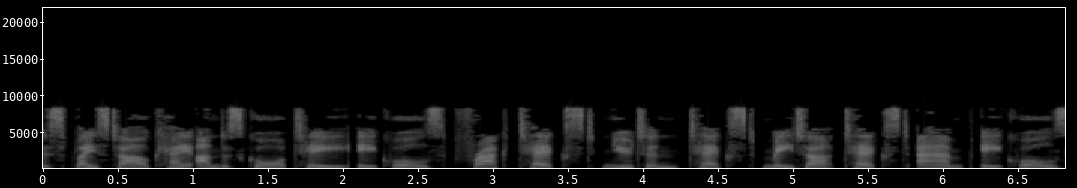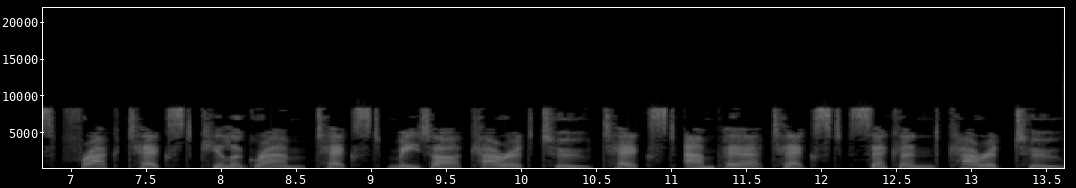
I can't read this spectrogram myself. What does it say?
display style k underscore t equals frac text Newton text meter text amp equals frac text kilogram text meter caret 2 text ampere text second caret 2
